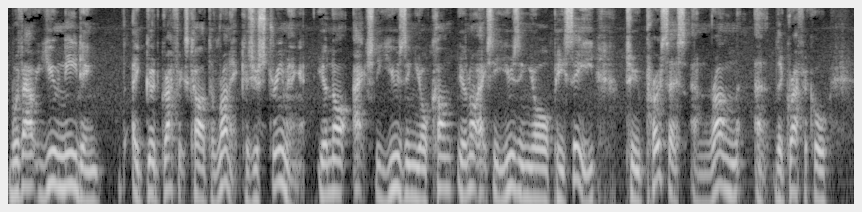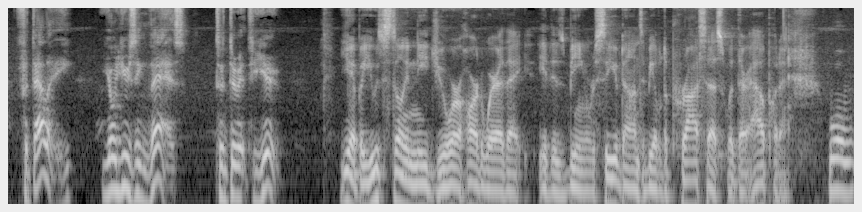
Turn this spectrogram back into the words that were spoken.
without you needing a good graphics card to run it because you're streaming it. You're not actually using your con- you're not actually using your PC to process and run uh, the graphical fidelity. You're using theirs to do it to you. Yeah, but you would still need your hardware that it is being received on to be able to process what they're outputting. Well,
